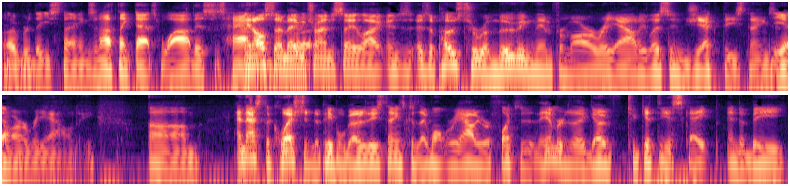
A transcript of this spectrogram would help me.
over these things, and I think that's why this is happening. and also maybe but- trying to say like as, as opposed to removing them from our reality let's inject these things Yeah. into our reality um, and that's the question do people go to these things because they want reality reflected in them or do they go to get the escape and to be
